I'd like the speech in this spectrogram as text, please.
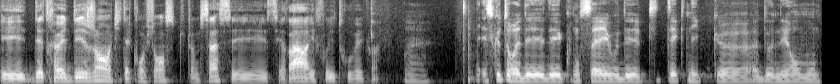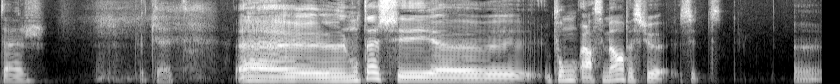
Et d'être avec des gens en qui t'as confiance comme ça, c'est c'est rare, il faut les trouver. Quoi. Ouais. Est-ce que tu aurais des, des conseils ou des petites techniques euh, à donner en montage Peut-être? Euh, le montage, c'est euh, pour alors c'est marrant parce que euh,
